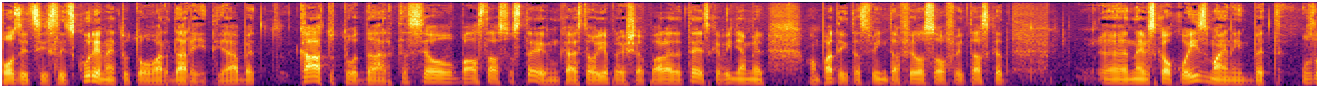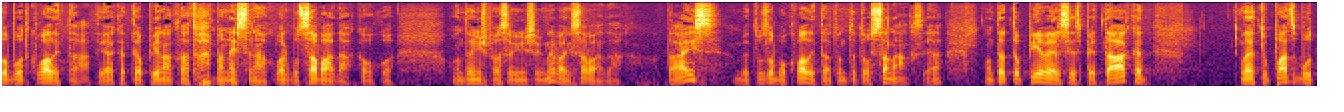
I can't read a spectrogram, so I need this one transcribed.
pozīcijas, līdz kurienai tu to vari darīt. Ja, bet kā tu to dari, tas jau balstās uz tevi. Un, kā jau iepriekšējā pārādē teicu, ka viņam ir, man patīk tas viņa filozofija, tas, ka e, nevis kaut ko izmainīt, bet uzlabot kvalitāti. Ja, kad tev pienāk klāt, vai man nesanāk, varbūt savādāk kaut ko. Un tad viņš pasakā, viņš saka, nevajag savādāk. Taisi, bet uzlabo kvalitāti, un tad to sanāks. Ja? Un tad tu pievērsies pie tā, ka, lai tu pats būtu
